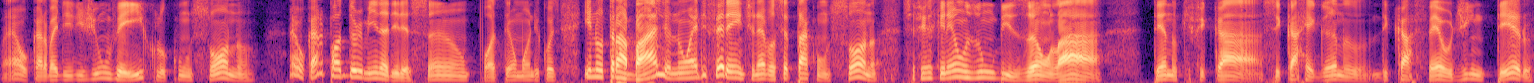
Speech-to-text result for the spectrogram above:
Né? O cara vai dirigir um veículo com sono, é, o cara pode dormir na direção, pode ter um monte de coisa. E no trabalho não é diferente, né? Você tá com sono, você fica que nem um zumbizão lá, tendo que ficar se carregando de café o dia inteiro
